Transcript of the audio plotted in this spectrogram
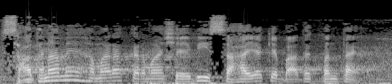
साधना में हमारा कर्माशय भी सहायक या बाधक बनता है।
